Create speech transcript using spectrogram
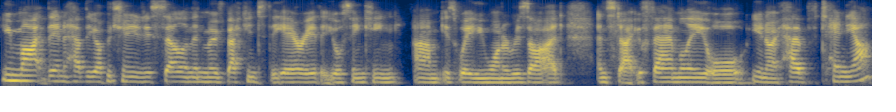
you might then have the opportunity to sell and then move back into the area that you're thinking um, is where you want to reside and start your family or you know have tenure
